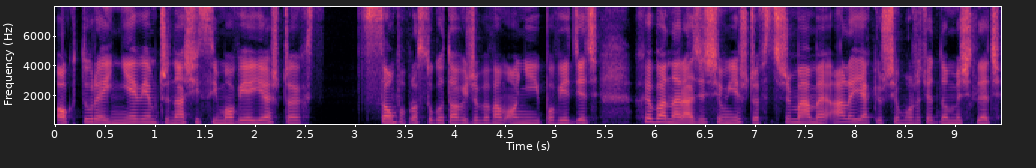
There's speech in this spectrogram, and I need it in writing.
o której nie wiem, czy nasi simowie jeszcze ch- są po prostu gotowi, żeby Wam o niej powiedzieć. Chyba na razie się jeszcze wstrzymamy, ale jak już się możecie domyśleć,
